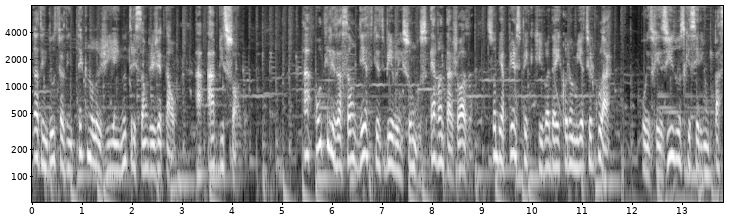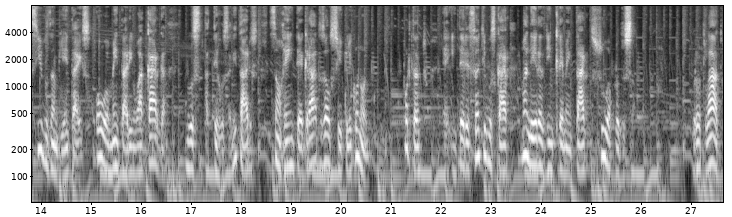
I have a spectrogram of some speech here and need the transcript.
das Indústrias em Tecnologia em Nutrição Vegetal, a Absolo. A utilização destes bioinsumos é vantajosa sob a perspectiva da economia circular, pois resíduos que seriam passivos ambientais ou aumentariam a carga nos aterros sanitários são reintegrados ao ciclo econômico. Portanto, é interessante buscar maneiras de incrementar sua produção. Por outro lado,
